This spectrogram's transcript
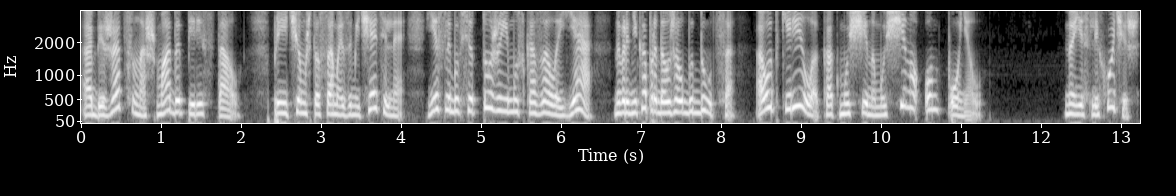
а обижаться на Шмада перестал. Причем, что самое замечательное, если бы все тоже ему сказала я, наверняка продолжал бы дуться, а вот Кирилла, как мужчина мужчину, он понял. «Но если хочешь,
